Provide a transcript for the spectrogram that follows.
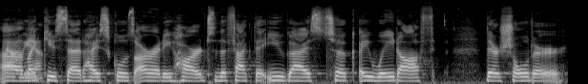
Uh, oh, yeah. like you said, high school is already hard, so the fact that you guys took a weight off their shoulder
